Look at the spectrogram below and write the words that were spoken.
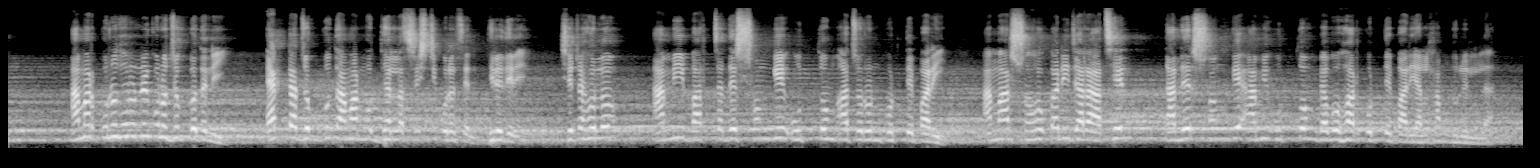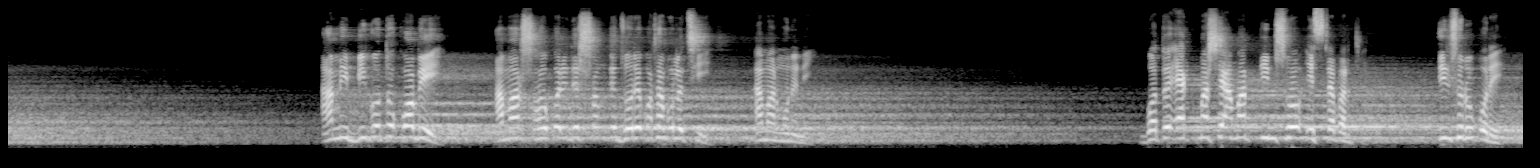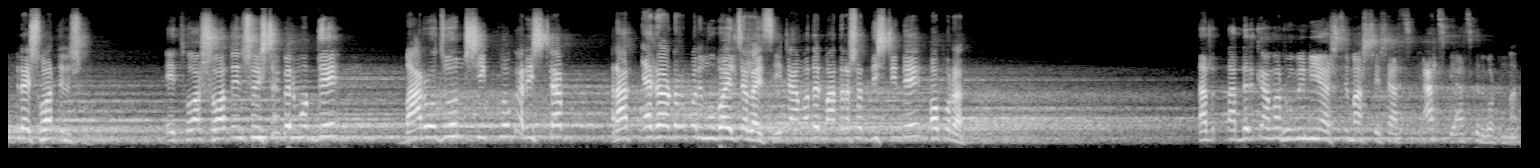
আমার কোনো ধরনের কোনো যোগ্যতা নেই। একটা যোগ্যতা আমার মধ্যে আল্লাহ সৃষ্টি করেছেন ধীরে ধীরে। সেটা হলো, আমি বাচ্চাদের সঙ্গে উত্তম আচরণ করতে পারি। আমার সহকারী যারা আছেন, তাদের সঙ্গে আমি উত্তম ব্যবহার করতে পারি, আলহামদুলিল্লাহ। আমি বিগত কবে আমার সহকারীদের সঙ্গে জোরে কথা বলেছি? আমার মনে নেই। গত এক মাসে আমার তিনশো স্টাফ আর কি তিনশোর উপরে, প্রায় সোয়া তিনশো। এই সোয়া তিনশো স্টাফের মধ্যে বারো জন শিক্ষক আর স্টাফ রাত এগারোটার পরে মোবাইল চালাইছে। এটা আমাদের মাদ্রাসার দৃষ্টিতে অপরাধ। তাদ- তাদেরকে আমার রুমে নিয়ে আসছে মাস শেষে আজকে আজকে, আজকের ঘটনা।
